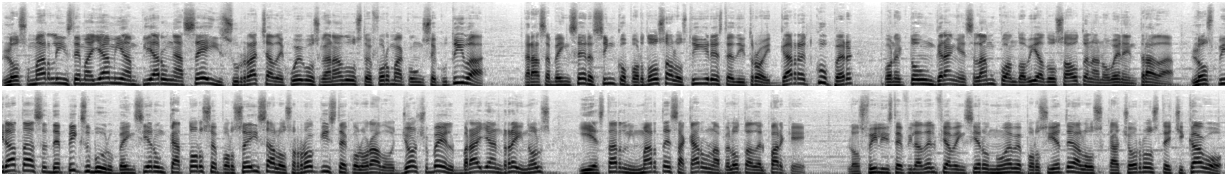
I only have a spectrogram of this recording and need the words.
Los Marlins de Miami ampliaron a seis su racha de juegos ganados de forma consecutiva tras vencer 5 por 2 a los Tigres de Detroit, Garrett Cooper conectó un gran slam cuando había dos outs en la novena entrada. Los Piratas de Pittsburgh vencieron 14 por 6 a los Rockies de Colorado. Josh Bell, Brian Reynolds y Starling Marte sacaron la pelota del parque. Los Phillies de Filadelfia vencieron 9 por 7 a los Cachorros de Chicago.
